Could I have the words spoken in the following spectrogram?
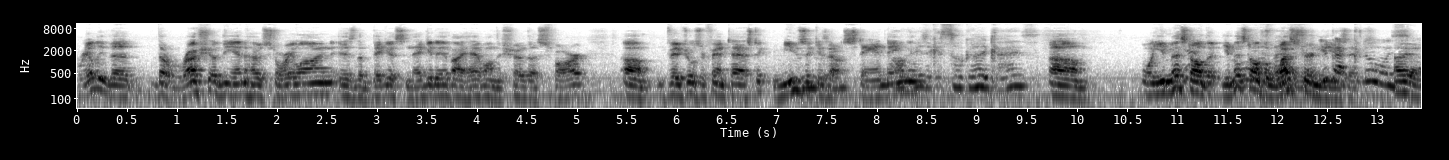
really the the rush of the Enho storyline is the biggest negative I have on the show thus far. Um, visuals are fantastic. Music is outstanding. Oh, music is so good, guys. Um, well, you missed all the you missed all the Oh, Western you music. got. Oh yeah.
